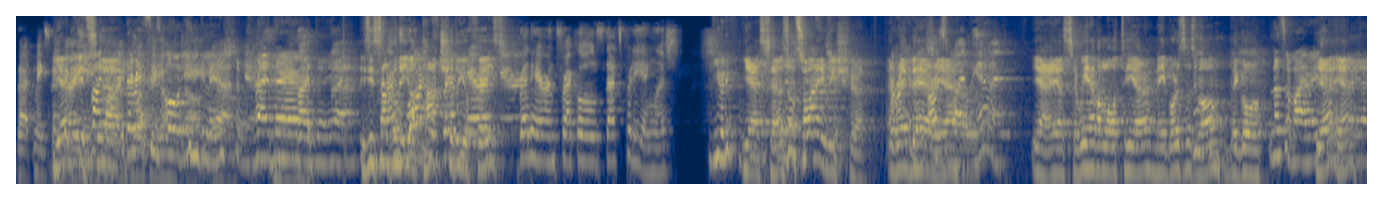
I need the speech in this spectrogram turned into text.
that makes me Yeah, very. it's, but uh, the rest is all English, yeah, yeah. red hair. But- and, uh, yeah. Is it something that you attach to your hair, face? Red hair and freckles. That's pretty English. Beautiful. Yes, uh, it's also Irish. Uh, red Irish hair, yeah. well, yeah. Yeah, yes, we have a lot here, neighbors as well. They go. Lots of Irish. Yeah, yeah, yeah. yeah,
